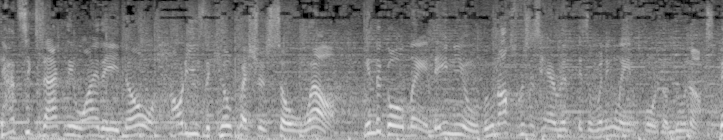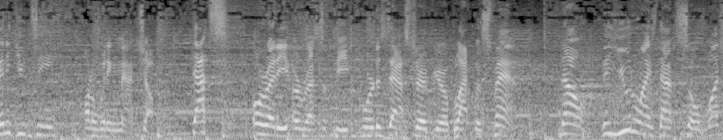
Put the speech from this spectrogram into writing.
that's exactly why they know how to use the kill pressure so well. In the gold lane, they knew Lunox versus Harith is a winning lane for the Lunox. Benny QT on a winning matchup. That's already a recipe for disaster if you're a Blacklist fan. Now, they utilize that so much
